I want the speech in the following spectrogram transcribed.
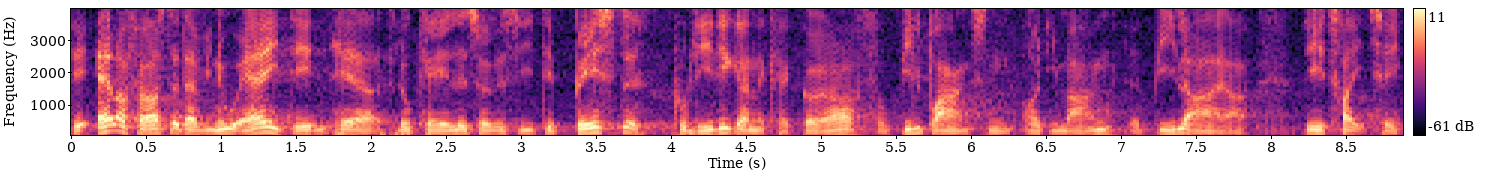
det allerførste, da vi nu er i den her lokale, så vil jeg sige, det bedste politikerne kan gøre for bilbranchen og de mange øh, bilejere, det er tre ting.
